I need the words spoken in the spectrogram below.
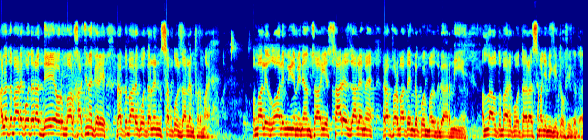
اللہ تبارک و تعالیٰ دے اور مال خرچ نہ کرے رب تبارک و تعالیٰ نے سب کو ظالم فرمایا ہے مال غالمین میں انصار، یہ سارے ظالم ہیں۔ رب فرماتے ہیں ان کا کوئی مددگار نہیں ہے۔ اللہ تبارک و تعالیٰ سمجھنے کی توفیق عطا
